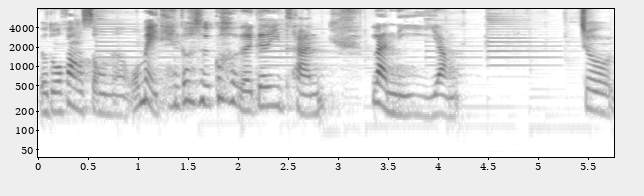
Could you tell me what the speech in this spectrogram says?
有多放松呢？我每天都是过得跟一滩烂泥一样。就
